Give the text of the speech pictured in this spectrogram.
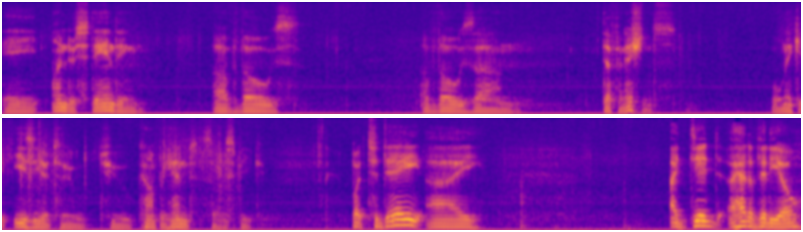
a understanding of those of those um, definitions will make it easier to to comprehend, so to speak. But today I I did I had a video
